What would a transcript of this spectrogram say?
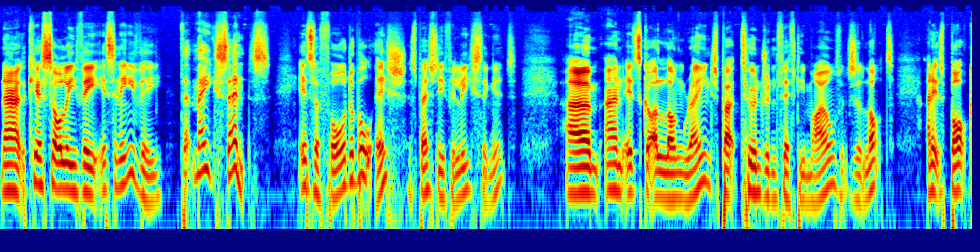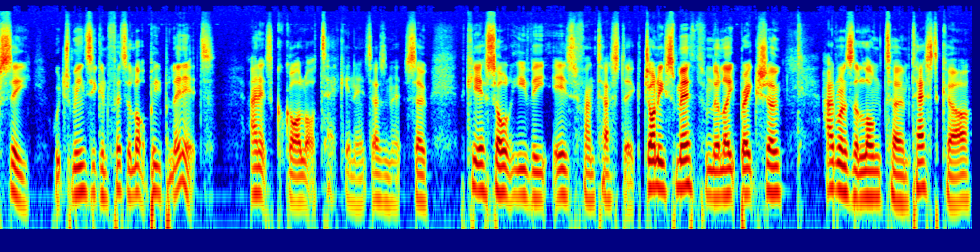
Now, the Kia Soul EV is an EV that makes sense. It's affordable-ish, especially if you're leasing it. Um, and it's got a long range, about 250 miles, which is a lot, and it's boxy, which means you can fit a lot of people in it. And it's got a lot of tech in it, hasn't it? So the Kia Soul EV is fantastic. Jonny Smith from the Late Brake Show had one as a long-term test car,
